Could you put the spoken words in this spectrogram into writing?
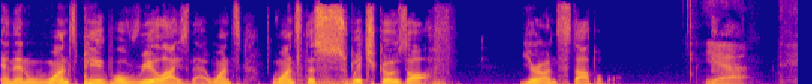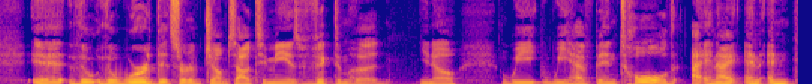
And then once people realize that, once, once the switch goes off, you're unstoppable. Yeah. it, the the word that sort of jumps out to me is victimhood. You know, we we have been told, and I and and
